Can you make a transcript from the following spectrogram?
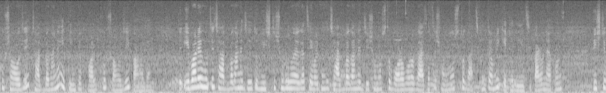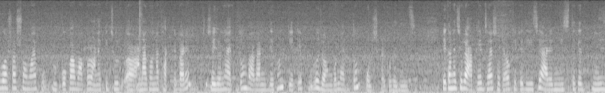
খুব সহজেই ছাদ বাগানে এই তিনটে ফল খুব সহজেই পাওয়া যায়। তো এবারে হচ্ছে ছাদ বাগানে যেহেতু বৃষ্টি শুরু হয়ে গেছে, এবার কিন্তু ছাদ বাগানের যে সমস্ত বড় বড় গাছ আছে, সমস্ত গাছ কিন্তু আমি কেটে দিয়েছি। কারণ এখন বৃষ্টি বর্ষার সময় পোকা মাকড় অনেক কিছুর আনাগোনা থাকতে পারে। সেই জন্য একদম বাগান দেখুন, কেটে পুরো জঙ্গল একদম পরিষ্কার করে দিয়েছি। এখানে ছিল আখের ঝাড় সেটাও কেটে দিয়েছি। আর এর নিচ থেকে, নিচ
